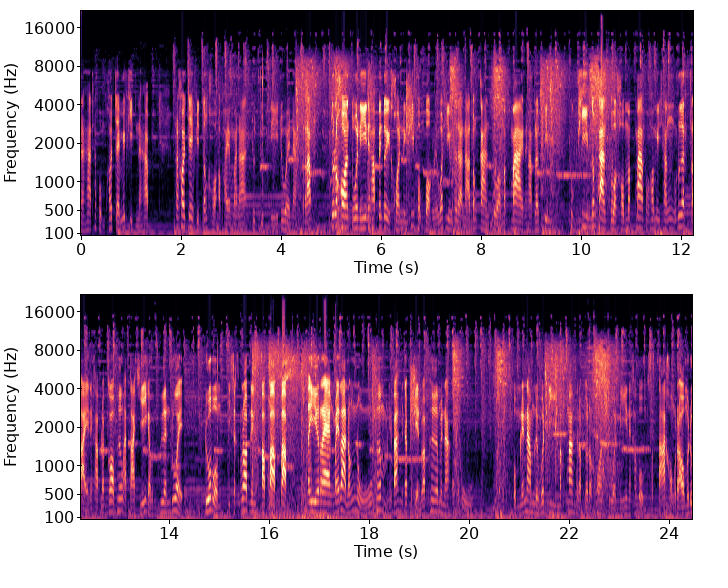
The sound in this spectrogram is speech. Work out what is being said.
นะฮะถ้าผมเข้าใจไม่ผิดนะครับ ถ้าเข้าใจผิดต้องขออภัยมาณจุดๆนี้ด้วยนะครับ ตัวละครตัวนี้นะครับเป็นตัวอีกคนหนึ่งที่ผมบอกเลยว่าทีมสถานะต้องการตัวมากๆนะครับ แล้วทีมทุกทีมต้องการตัวเขามากๆเพราะเขามีทั้งเลือดไหลนะครับแล้วก็เพิ่มอัตราคีย์ให้กับเพื่อนๆด้วย ดูว่าผมอีกสักรอบหนึ่งปรับปรับปรับตีแรงไหมล่ะน้องหนูเพิ่มเห็นปะมันจะเขียนว่าเพิ่มเลยนะโอ้โหผมแนะนำเลยว่าดีมากๆสำหรับตัวละครตัวนี้นะครับผมสตาร์ของเรามาดู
